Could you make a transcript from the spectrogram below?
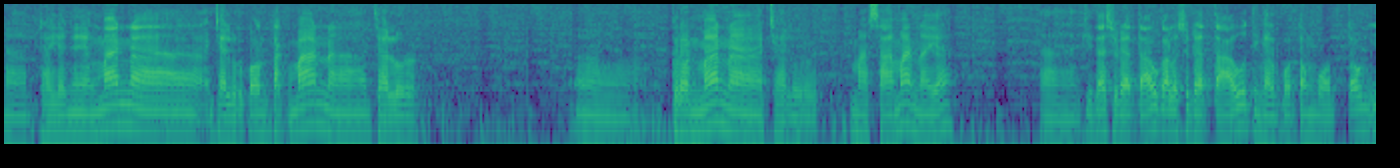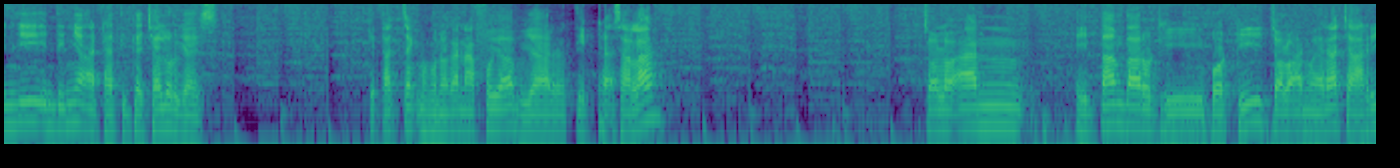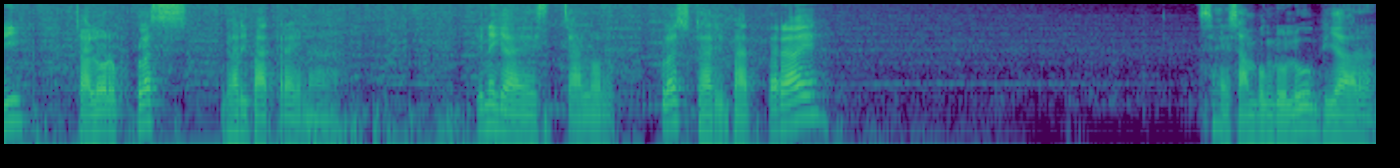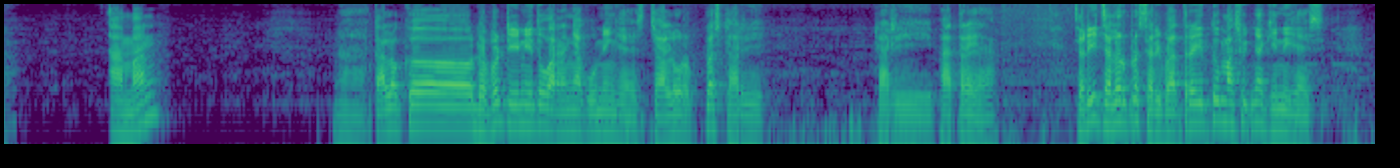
nah dayanya yang mana jalur kontak mana jalur eh, ground mana jalur masa mana ya Nah, kita sudah tahu kalau sudah tahu tinggal potong-potong. Ini intinya ada tiga jalur, guys. Kita cek menggunakan AVO ya biar tidak salah. Colokan hitam taruh di body, colokan merah cari jalur plus dari baterai. Nah, ini guys, jalur plus dari baterai. Saya sambung dulu biar aman. Nah kalau ke double D ini itu warnanya kuning guys. Jalur plus dari dari baterai ya jadi jalur plus dari baterai itu maksudnya gini guys.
